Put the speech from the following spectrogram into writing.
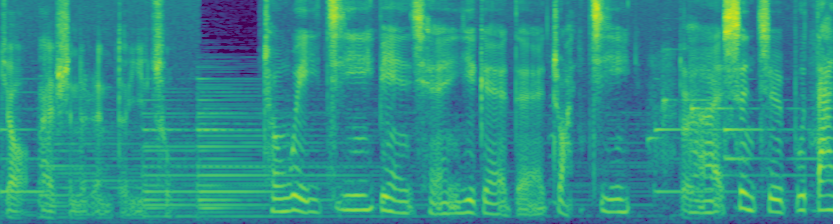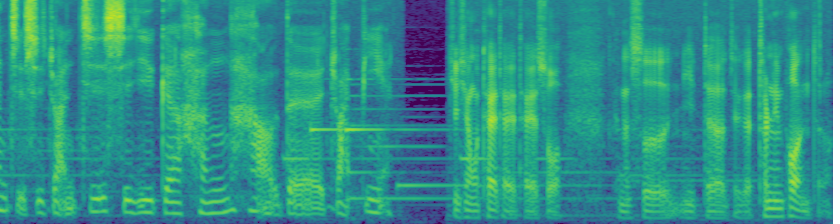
叫爱神的人得益处。从危机变成一个的转机，对，啊，甚至不单只是转机，是一个很好的转变。就像我太太，她也说，可能是你的这个 turning point 了。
